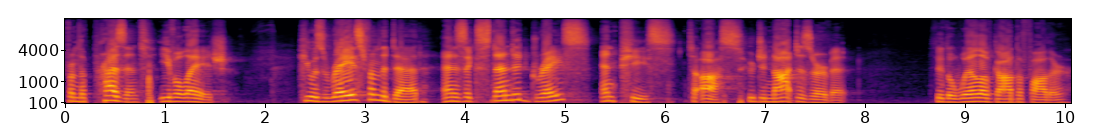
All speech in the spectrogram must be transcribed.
from the present evil age. He was raised from the dead and has extended grace and peace to us who did not deserve it through the will of God the Father.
